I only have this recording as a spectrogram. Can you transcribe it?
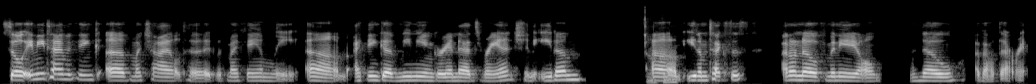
so anytime I think of my childhood with my family, um, I think of Mimi and Granddad's Ranch in Edom, okay. um, Edom, Texas. I don't know if many of y'all know about that ranch.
